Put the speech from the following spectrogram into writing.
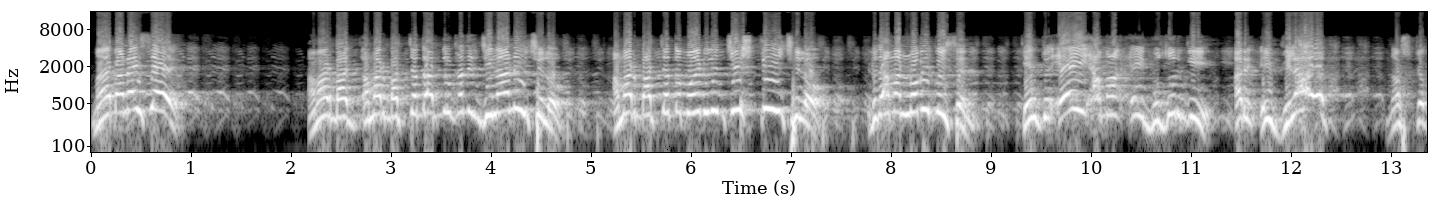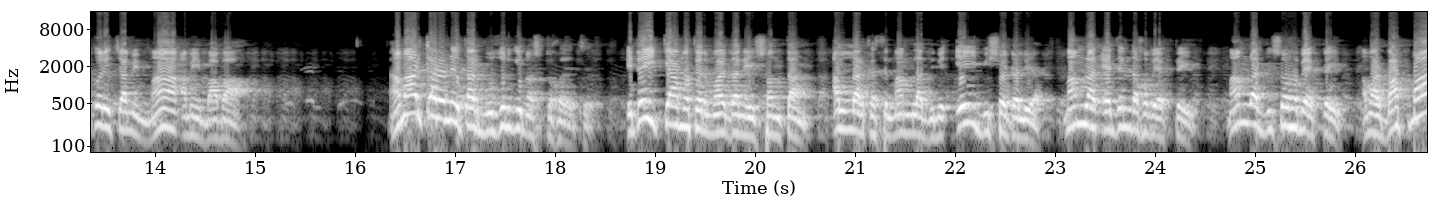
মায় বানাইছে। আমার আমার বাচ্চা তো আব্দুল কাদের জিলানি ছিল। আমার বাচ্চা তো মহিনুদ্দিন চিস্তি ছিল। এটা আমার নবী কইছেন। কিন্তু এই আমার এই বুজুর্গি আর এই বিলায়ত নষ্ট করেছে আমি মা, আমি বাবা। আমার কারণে তার বুজুর্গি নষ্ট হয়েছে। এটাই কেমতের ময়দানে সন্তান। আল্লাহর কাছে মামলা দিবে এই বিষয়টা লিয়া। মামলার এজেন্ডা হবে একটাই। মামলার বিষয় হবে একটাই। আমার বাপ মা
